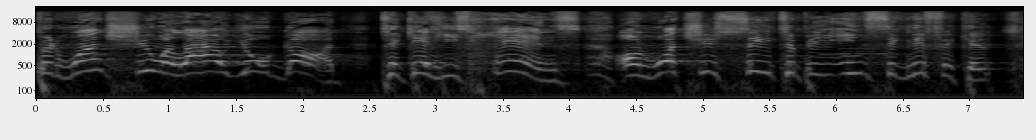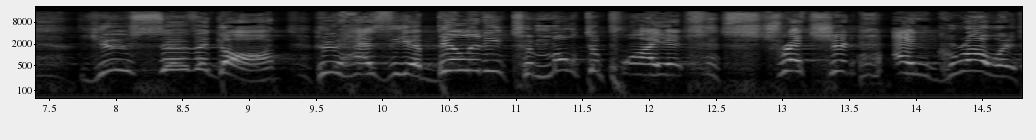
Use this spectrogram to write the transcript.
But once you allow your God to get his hands on what you see to be insignificant, you serve a God who has the ability to multiply it, stretch it, and grow it,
